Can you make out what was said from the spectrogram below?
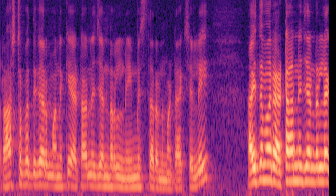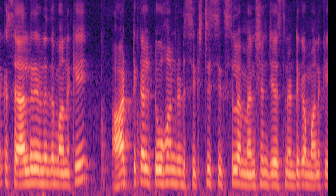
రాష్ట్రపతి గారు మనకి అటార్నీ జనరల్ నియమిస్తారనమాట యాక్చువల్లీ అయితే మరి అటార్నీ జనరల్ యొక్క శాలరీ అనేది మనకి ఆర్టికల్ టూ హండ్రెడ్ సిక్స్టీ సిక్స్లో మెన్షన్ చేసినట్టుగా మనకి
